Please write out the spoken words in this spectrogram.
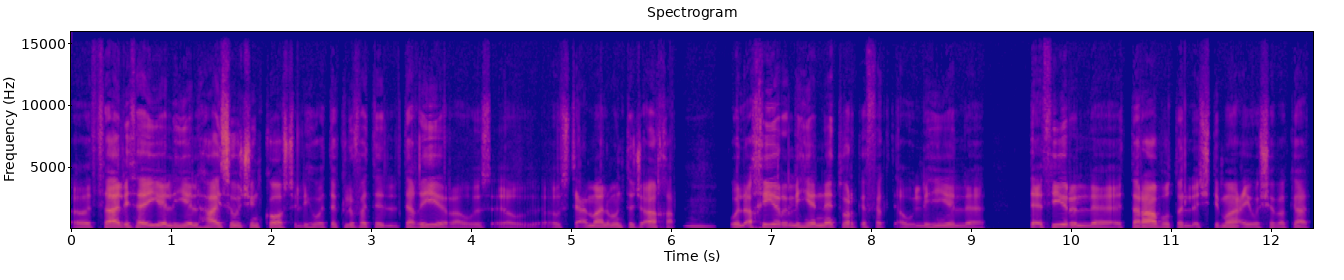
آه، الثالثة هي اللي هي ال high switching cost اللي هو تكلفة التغيير أو أو استعمال منتج آخر. مم. والأخير اللي هي ال network effect أو اللي هي ال- الترابط الاجتماعي والشبكات؟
